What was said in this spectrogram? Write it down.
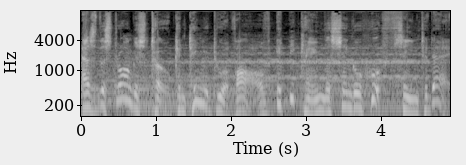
As the strongest toe continued to evolve, it became the single hoof seen today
